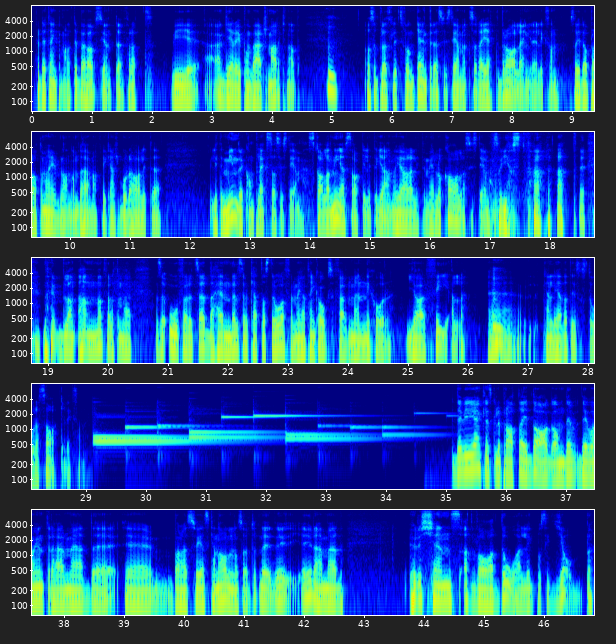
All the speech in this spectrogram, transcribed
För det tänker man att det behövs ju inte, för att vi agerar ju på en världsmarknad. Mm. Och så plötsligt funkar inte det systemet så där jättebra längre liksom. Så idag pratar man ju ibland om det här med att vi kanske borde ha lite, lite mindre komplexa system. Skala ner saker lite grann och göra lite mer lokala system. Så just för att, bland annat för att de här alltså, oförutsedda händelser och katastrofer, men jag tänker också för att människor gör fel. Eh, Mm. kan leda till så stora saker liksom. Det vi egentligen skulle prata idag om, det, det var ju inte det här med eh, eh, bara Suezkanalen och så. Det, det är ju det här med hur det känns att vara dålig på sitt jobb.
